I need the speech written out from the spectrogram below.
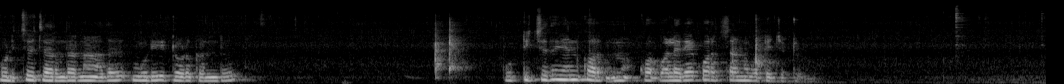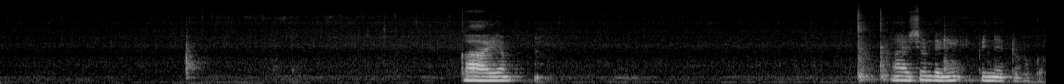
പൊടിച്ച് വെച്ചിരുന്നാണ് അത് മുടി ഇട്ട് കൊടുക്കുന്നുണ്ട്. പൊട്ടിച്ചത് ഞാൻ കുറ വളരെ കുറച്ചാണ് പൊട്ടിച്ചിട്ടുള്ളത് കായം. ആവശ്യമുണ്ടെങ്കിൽ പിന്നെ ഇട്ട് കൊടുക്കാം.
